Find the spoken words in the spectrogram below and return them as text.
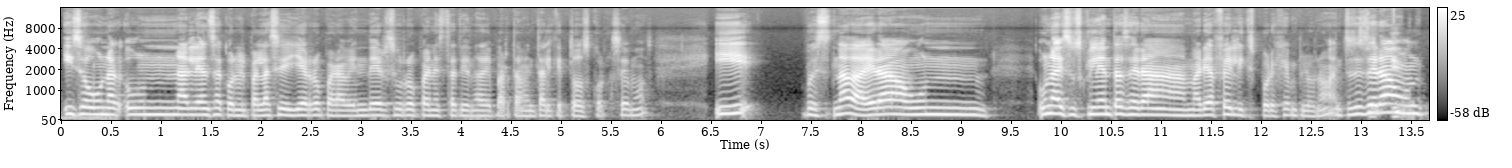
hizo una, una, alianza con el Palacio de Hierro para vender su ropa en esta tienda departamental que todos conocemos. Y pues nada, era un... Una de sus clientas era María Félix, por ejemplo, ¿no? Entonces era un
